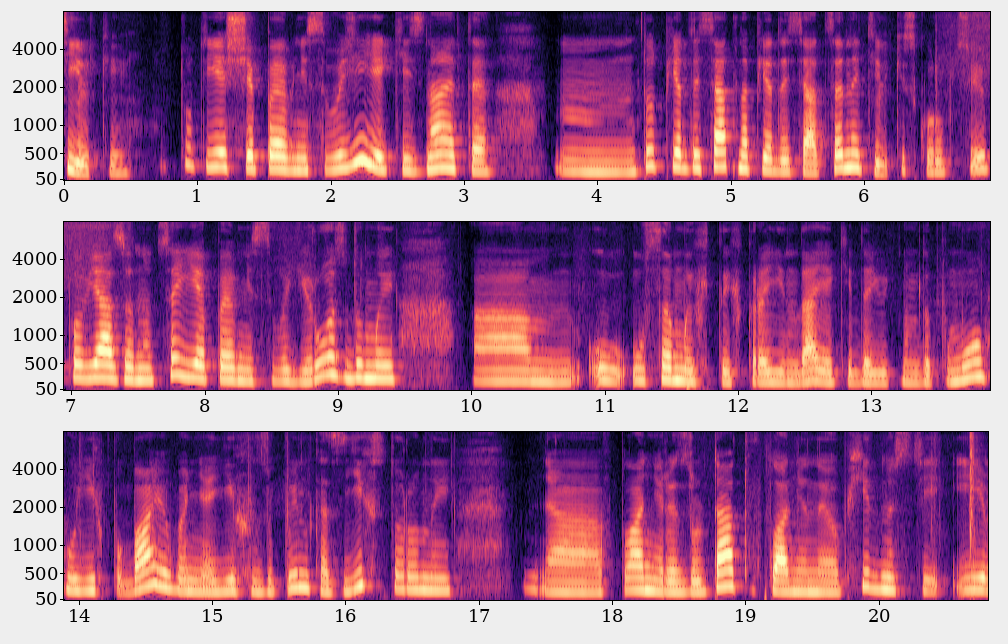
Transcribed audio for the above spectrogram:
тільки. Тут є ще певні свої, які, знаєте, тут 50 на 50. Це не тільки з корупцією пов'язано, це є певні свої роздуми у, у самих тих країн, да, які дають нам допомогу, їх побаювання, їх зупинка з їх сторони, в плані результату, в плані необхідності. І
